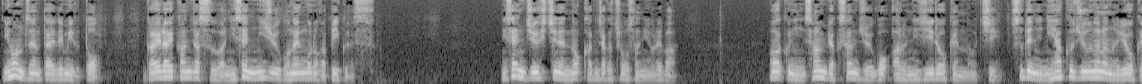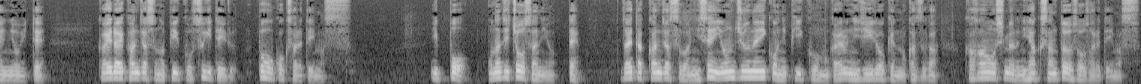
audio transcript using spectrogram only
日本全体で見ると外来患者数は2025年頃がピークです。2017年の患者調査によれば我が国に335ある二次医療圏のうちすでに217の医療圏において外来患者数のピークを過ぎていると報告されています。一方同じ調査によって在宅患者数は2040年以降にピークを迎える二次医療圏の数が過半を占める203と予想されています。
